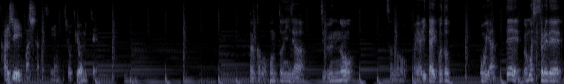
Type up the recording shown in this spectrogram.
感じましたね、その状況を見て。なんかもう本当にじゃあ自分のその、まあ、やりたいことっをやって、もしそれで、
